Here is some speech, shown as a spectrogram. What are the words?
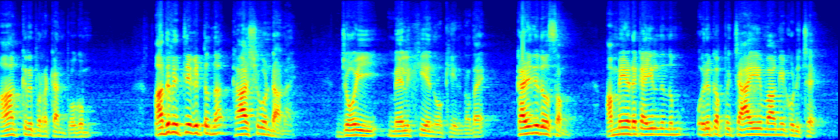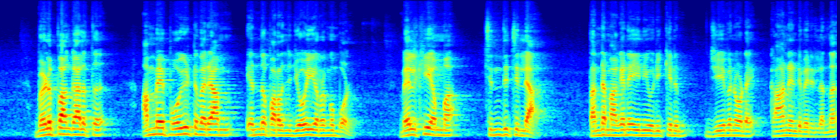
ആക്രി പിറക്കാൻ പോകും. അത് വിറ്റ് കിട്ടുന്ന കാശ് കൊണ്ടാണ് ജോയി മെൽഹിയെ നോക്കിയിരുന്നത്. കഴിഞ്ഞ ദിവസം അമ്മയുടെ കയ്യിൽ നിന്നും ഒരു കപ്പ് ചായയും വാങ്ങി കുടിച്ച് വെളുപ്പാങ്കാലത്ത് അമ്മയെ പോയിട്ട് വരാം എന്ന് പറഞ്ഞ് ജോയി ഇറങ്ങുമ്പോൾ മെൽഹി അമ്മ ചിന്തിച്ചില്ല തന്റെ മകനെ ഇനി ഒരിക്കലും ജീവനോടെ കാണേണ്ടി വരില്ലെന്ന്.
